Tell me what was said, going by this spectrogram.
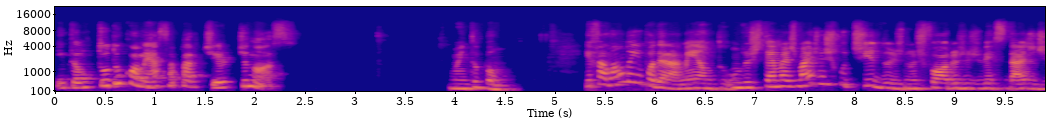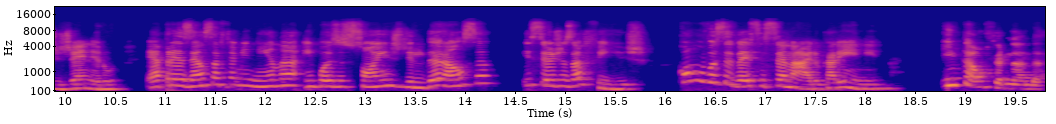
Então, tudo começa a partir de nós. Muito bom. E falando em empoderamento, um dos temas mais discutidos nos fóruns de diversidade de gênero é a presença feminina em posições de liderança e seus desafios. Como você vê esse cenário, Karine? Então, Fernanda,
